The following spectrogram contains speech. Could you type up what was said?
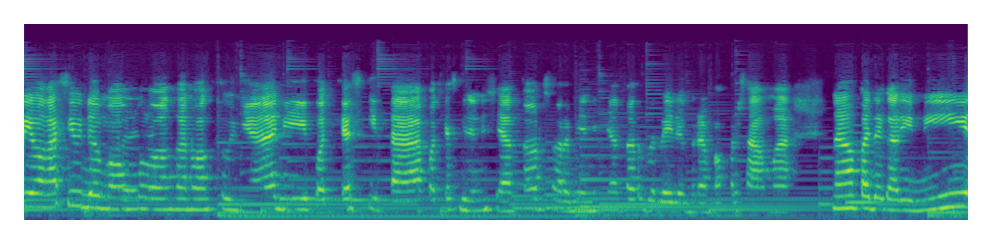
terima kasih udah mau meluangkan waktunya di podcast kita, podcast Bidan Inisiator, Suara Bidan Inisiator berbeda berapa bersama. Nah, pada kali ini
